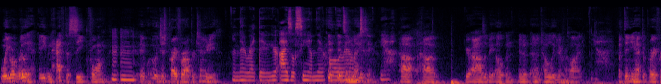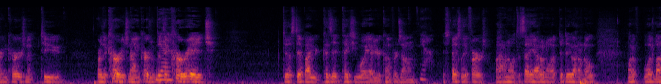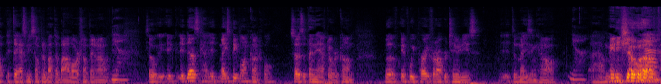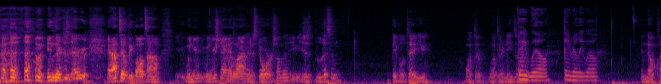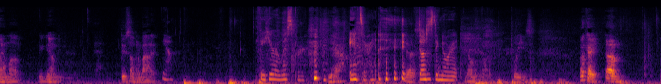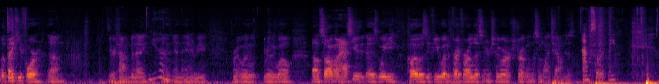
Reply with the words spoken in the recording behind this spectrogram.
We don't really even have to seek for them. It, we just pray for opportunities. and they're right there. Your eyes will see them. They're It, all it's around. amazing Yeah, how how your eyes will be open in a, in a totally different light. yeah, But then you have to pray for encouragement to, or the courage, not encouragement, but Yeah. the courage to step out of your, because it takes you way out of your comfort zone, yeah, especially at first. I don't know what to say. I don't know what to do. I don't know what if, what about if they ask me something about the Bible or something. I don't, you know. yeah. So it, it does it makes people uncomfortable. So it's a thing they have to overcome. But if we pray for opportunities, it's amazing how Yeah. how many show up. I mean, they're Yeah. just everywhere. And I tell people all the time, when you're when you're standing in line in a store or something, you just listen. People will tell you what their what their needs They are, They will. They really will. and don't clam up. You, know, do something about it. Yeah. If you hear a whisper, Yeah. answer it. Yes. Don't just ignore it. No, no, please. Okay. Um, well, thank you for um, your time today Yeah. and, and the interview. Went really, really well. Uh, so I'm going to ask you as we close, if you would, to pray for our listeners who are struggling with some life challenges. Absolutely.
